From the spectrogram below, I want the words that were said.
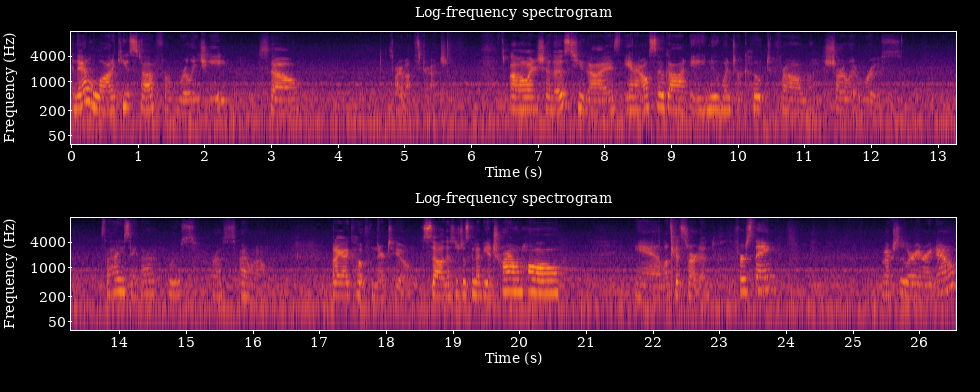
and they had a lot of cute stuff for really cheap so sorry about the scratch. Um, I wanted to show those to you guys and I also got a new winter coat from Charlotte Russe. Is that how you say that? Russe? Russe? I don't know but I got a coat from there too. So this is just going to be a try on haul and let's get started. First thing I'm actually wearing right now.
